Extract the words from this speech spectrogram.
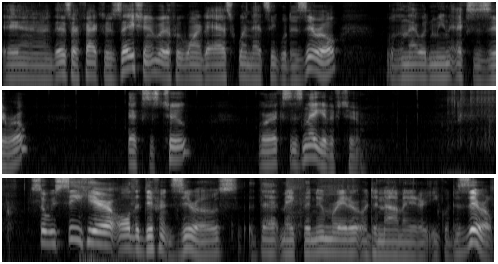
And there's our factorization, but if we wanted to ask when that's equal to 0, well, then that would mean x is 0, x is 2, or x is negative 2. So we see here all the different zeros that make the numerator or denominator equal to 0.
